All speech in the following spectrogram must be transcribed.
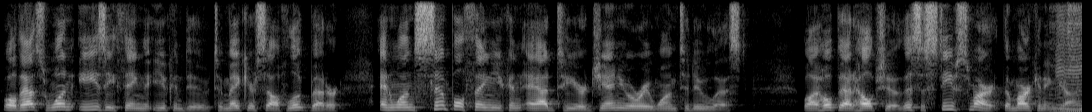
Well, that's one easy thing that you can do to make yourself look better, and one simple thing you can add to your January 1 to do list. Well, I hope that helps you. This is Steve Smart, the marketing guy.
